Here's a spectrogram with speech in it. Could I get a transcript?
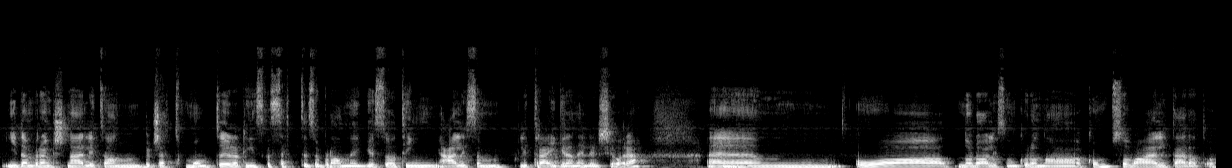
i den bransjen er litt sånn budsjettmåneder der ting skal settes og planlegges, og ting er liksom litt treigere enn ellers i året. Eh, og når da liksom korona kom, så var jeg litt der at å,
